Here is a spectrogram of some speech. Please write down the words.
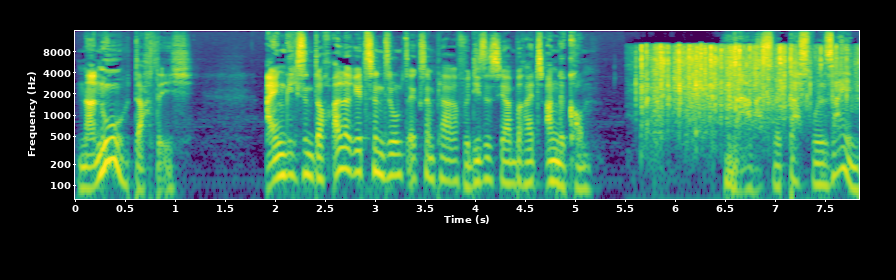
Nanu, dachte ich. Eigentlich sind doch alle Rezensionsexemplare für dieses Jahr bereits angekommen. Na, was wird das wohl sein?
